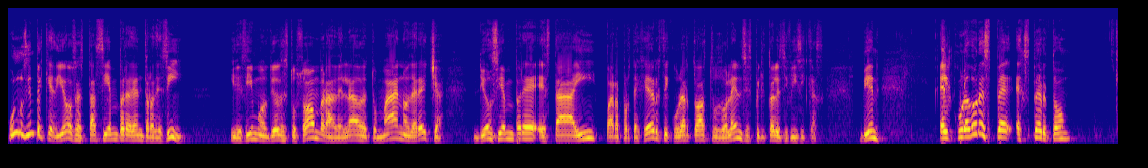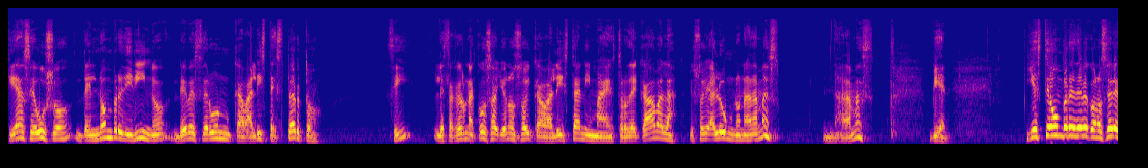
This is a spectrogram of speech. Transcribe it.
Uno siente que Dios está siempre dentro de sí y decimos Dios es tu sombra del lado de tu mano derecha, Dios siempre está ahí para protegerte y curar todas tus dolencias espirituales y físicas. Bien, el curador experto que hace uso del nombre divino debe ser un cabalista experto. ¿Sí? Les aclaro una cosa, yo no soy cabalista ni maestro de cábala, yo soy alumno nada más. Nada más. Bien. Y este hombre debe conocer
